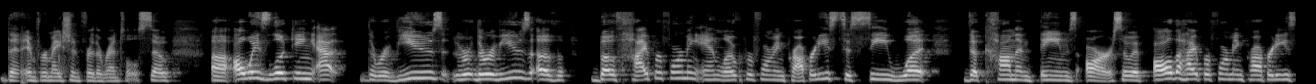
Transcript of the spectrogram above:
the information for the rentals. So, uh, always looking at the reviews, the reviews of both high performing and low performing properties to see what the common themes are. So, if all the high performing properties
